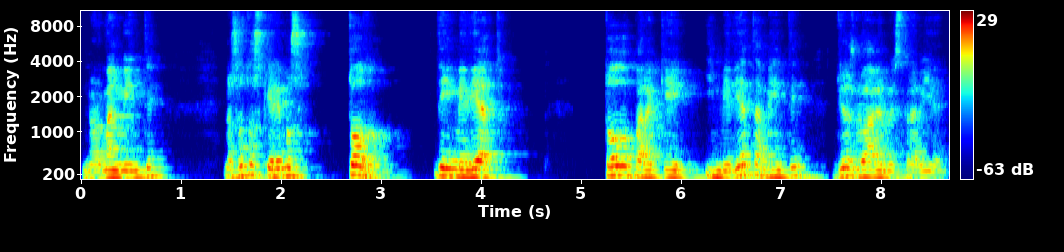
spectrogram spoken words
Normalmente, nosotros queremos todo de inmediato, todo para que inmediatamente Dios lo haga en nuestra vida.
